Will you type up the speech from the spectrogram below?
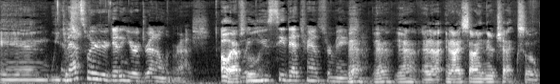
and we and just that's where you're getting your adrenaline rush oh absolutely when you see that transformation yeah yeah yeah and I, and I sign their check so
